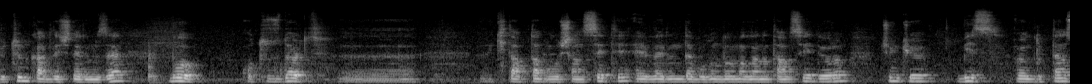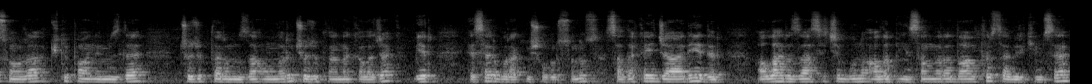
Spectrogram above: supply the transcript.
bütün kardeşlerimize bu 34 e, kitaptan oluşan seti evlerinde bulundurmalarını tavsiye ediyorum. Çünkü biz öldükten sonra kütüphanemizde çocuklarımıza, onların çocuklarına kalacak bir eser bırakmış olursunuz. Sadakayı cariyedir. Allah rızası için bunu alıp insanlara dağıtırsa bir kimse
